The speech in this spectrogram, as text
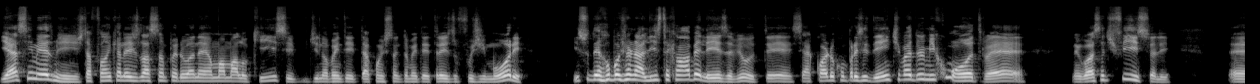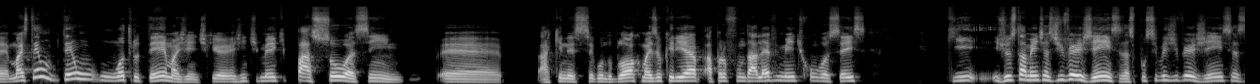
E é assim mesmo, gente. A gente tá falando que a legislação peruana é uma maluquice de 90, da Constituição de 93 do Fujimori, isso derruba jornalista, que é uma beleza, viu? Ter, você acorda com o presidente e vai dormir com outro. É, o negócio é difícil ali. É, mas tem, um, tem um, um, outro tema, gente, que a gente meio que passou assim é, aqui nesse segundo bloco, mas eu queria aprofundar levemente com vocês que justamente as divergências, as possíveis divergências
